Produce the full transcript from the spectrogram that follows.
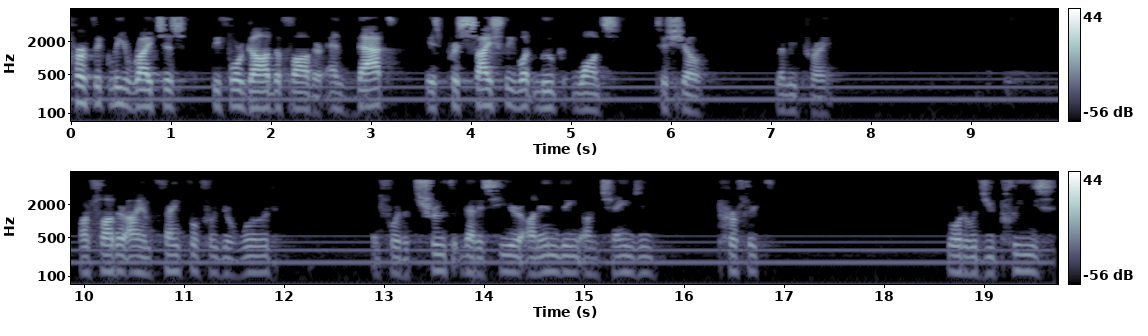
perfectly righteous before God the Father. And that is precisely what Luke wants to show. Let me pray. Our Father, I am thankful for your word and for the truth that is here, unending, unchanging, perfect. Lord, would you please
